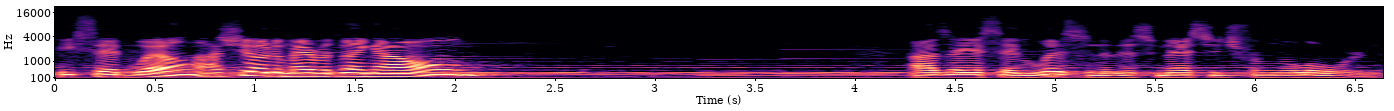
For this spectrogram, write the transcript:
He said, Well, I showed them everything I own. Isaiah said, Listen to this message from the Lord.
